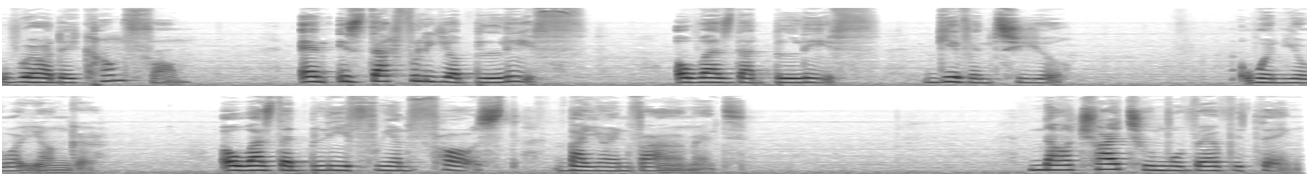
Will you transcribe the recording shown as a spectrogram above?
where they come from. And is that fully your belief? Or was that belief given to you when you were younger? Or was that belief reinforced by your environment? Now try to remove everything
